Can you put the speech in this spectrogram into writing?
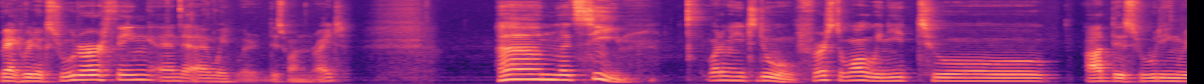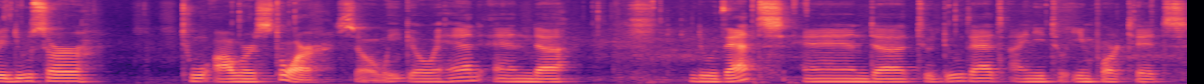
React Redux router thing and uh, wait, where this one, right? Um, let's see. What do we need to do? First of all, we need to add this routing reducer to our store. So we go ahead and uh, do that and uh, to do that I need to import it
